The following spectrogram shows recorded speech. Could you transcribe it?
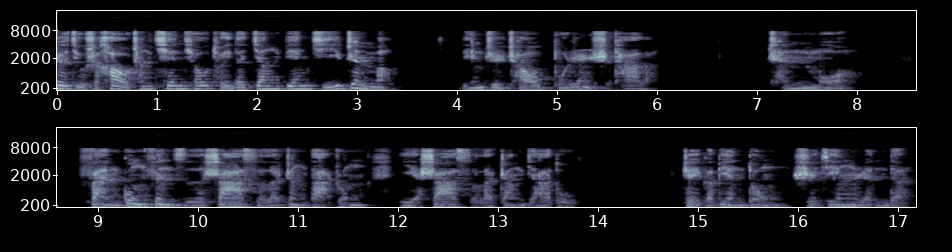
这就是号称千条腿的江边集镇吗？林志超不认识他了。沉默。反共分子杀死了郑大中，也杀死了张家渡。这个变动是惊人的。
